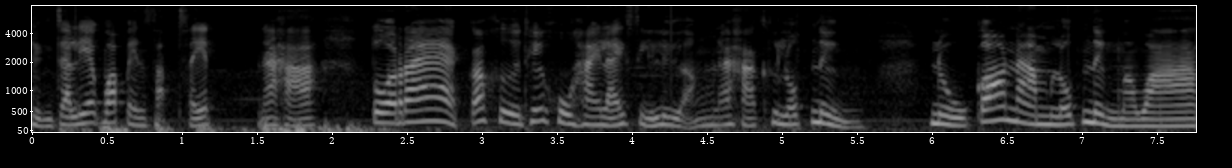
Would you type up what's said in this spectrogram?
ถึงจะเรียกว่าเป็นสับเซตนะคะ ตัวแรกก็คือที่ครูไฮไลท์สีเหลืองนะคะ คือลบหนึ่งหนูก็นำลบหนึ่งมาวาง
